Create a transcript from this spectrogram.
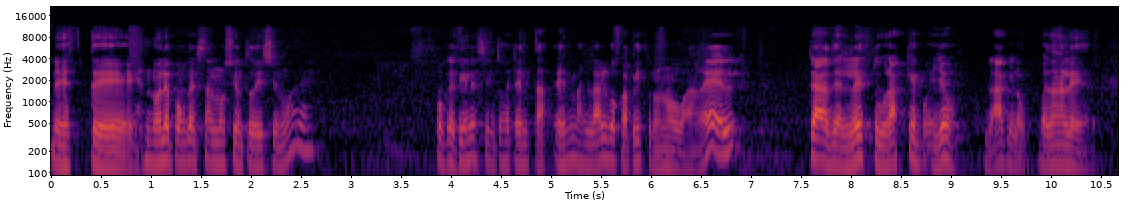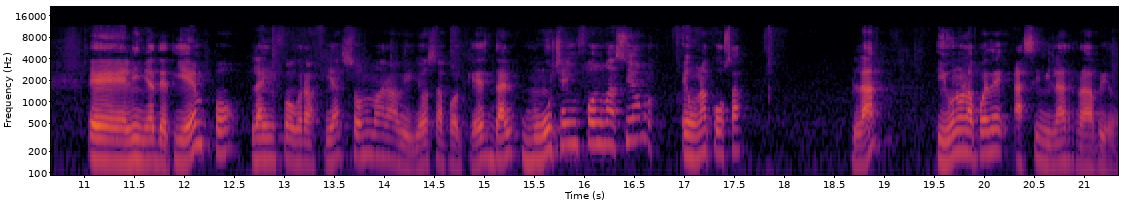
Este, no le ponga el Salmo 119, porque tiene 170, es más largo capítulo, no va a él. O sea, de lecturas que pues yo que lo puedan leer. Eh, líneas de tiempo, las infografías son maravillosas porque es dar mucha información en una cosa, ¿verdad? Y uno la puede asimilar rápido.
